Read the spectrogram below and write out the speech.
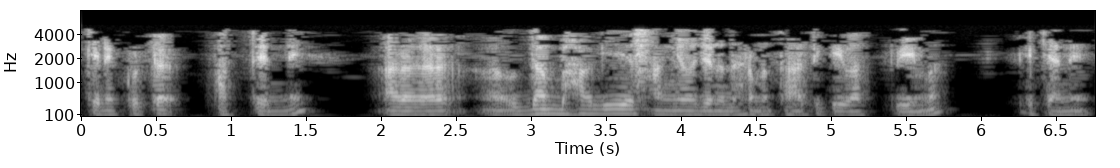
කෙනෙකුටපත් වෙන්නේ අර උද්දම් භාගීය සංයෝජන ධර්මතා ටික ඉවත් වීම. ඒ කියන්නේ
